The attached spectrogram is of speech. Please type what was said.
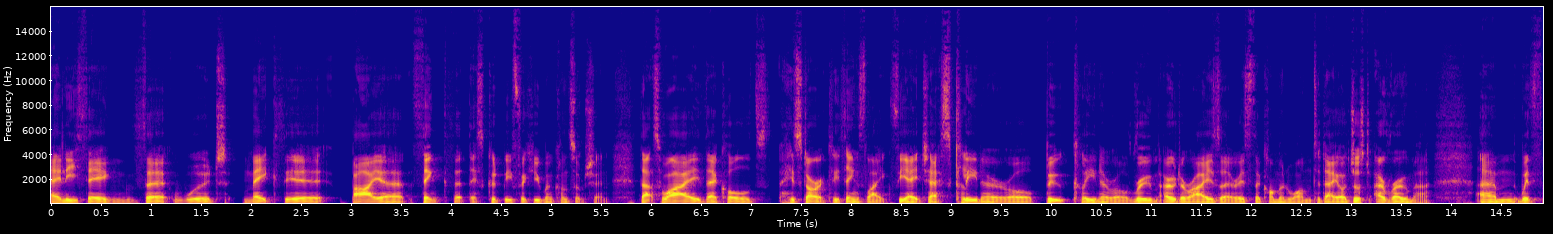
anything that would make the buyer think that this could be for human consumption. That's why they're called historically things like VHS cleaner or boot cleaner or room odorizer is the common one today, or just aroma. Um, with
